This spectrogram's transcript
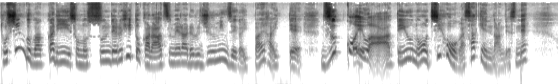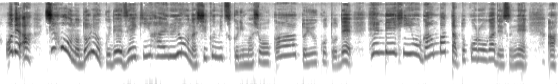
都心部ばっかり、その住んでる人から集められる住民税がいっぱい入って、ずっこいわーっていうのを地方が叫んだんですね。ほで、あ、地方の努力で税金入るような仕組み作りましょうかということで、返礼品を頑張ったところがですね、あ、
